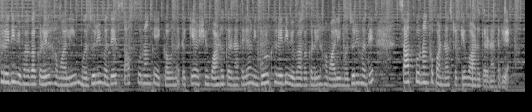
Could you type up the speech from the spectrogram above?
खरेदी विभागाकडील हमाली मजुरीमध्ये सात पूर्णांक एकावन्न टक्के अशी वाढ करण्यात आली आणि गुळ खरेदी विभागाकडील हमाली मजुरीमध्ये सात पूर्णांक पन्नास टक्के वाढ करण्यात आली आहे.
